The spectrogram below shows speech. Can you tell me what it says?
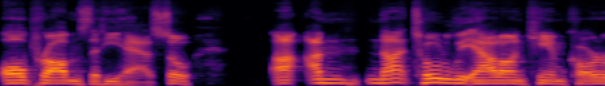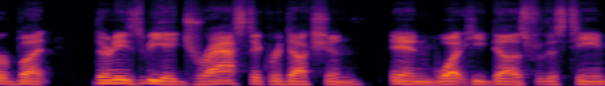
all problems that he has. So uh, I'm not totally out on Cam Carter, but there needs to be a drastic reduction in what he does for this team.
